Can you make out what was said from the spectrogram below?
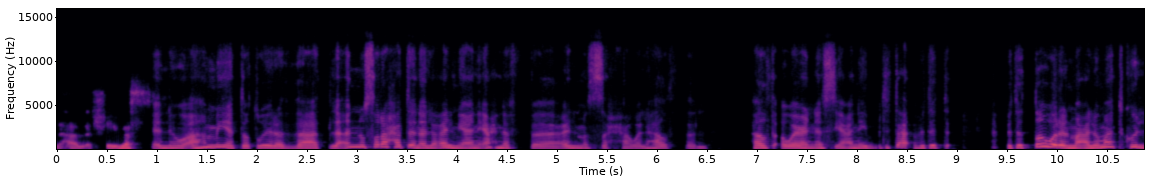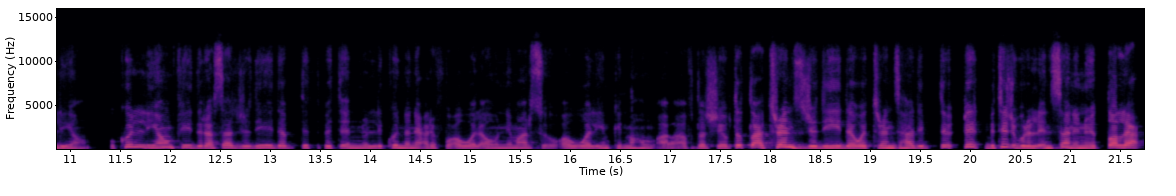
لهذا الشيء بس. اللي هو أهمية تطوير الذات لأنه صراحة العلم يعني إحنا في علم الصحة وال health ال health awareness يعني بتتع... بتت... بتتطور المعلومات كل يوم وكل يوم في دراسات جديدة بتثبت إنه اللي كنا نعرفه أول أو نمارسه أول يمكن ما هو أفضل شيء وبتطلع trends جديدة وال trends هذه بتجبر الإنسان إنه يطلع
